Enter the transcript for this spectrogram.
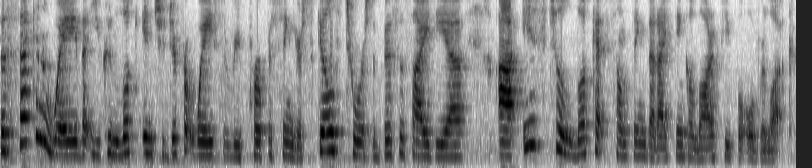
The second way that you can look into different ways of repurposing your skills towards a business idea uh, is to look at something that I think a lot of people overlook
